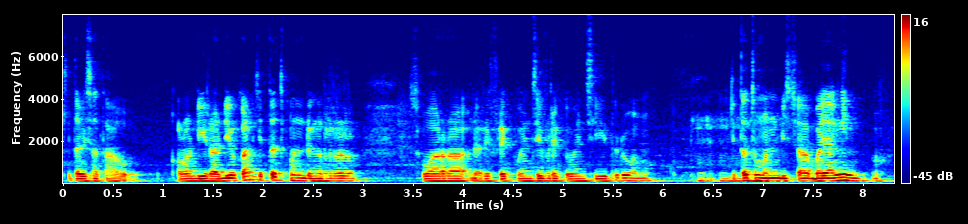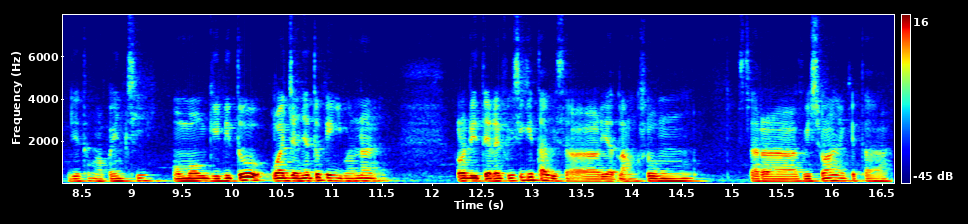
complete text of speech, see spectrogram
kita bisa tahu. Kalau di radio kan kita cuma denger suara dari frekuensi-frekuensi itu doang. Kita cuman bisa bayangin oh dia tuh ngapain sih? Ngomong gini tuh wajahnya tuh kayak gimana? Kalau di televisi kita bisa lihat langsung secara visualnya kita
